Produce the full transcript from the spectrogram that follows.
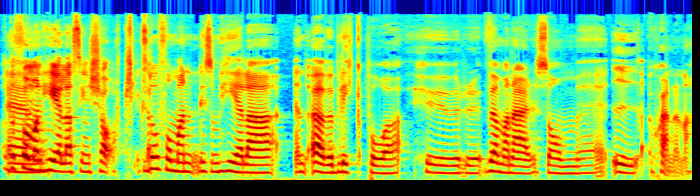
Och då får man hela sin chart liksom. Då får man liksom hela en överblick på hur, vem man är som eh, i stjärnorna.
